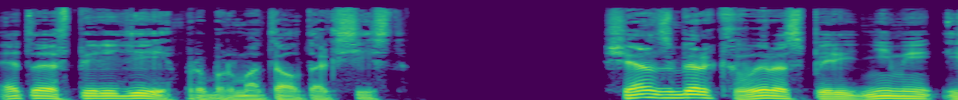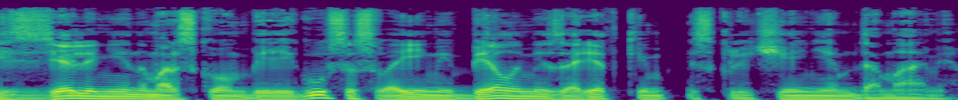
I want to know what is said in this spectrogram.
«Это впереди», — пробормотал таксист. Щернсберг вырос перед ними из зелени на морском берегу со своими белыми, за редким исключением, домами.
